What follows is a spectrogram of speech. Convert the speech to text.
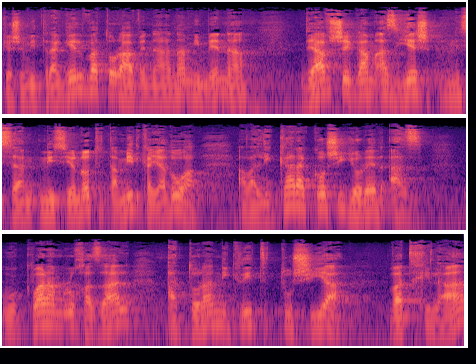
כשמתרגל בתורה ונהנה ממנה, דאב שגם אז יש ניסיונות תמיד כידוע, אבל עיקר הקושי יורד אז. וכבר אמרו חז"ל, התורה נקראת תושייה בתחילה,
